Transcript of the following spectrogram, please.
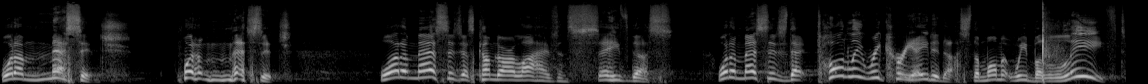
What a message. What a message. What a message that's come to our lives and saved us what a message that totally recreated us the moment we believed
